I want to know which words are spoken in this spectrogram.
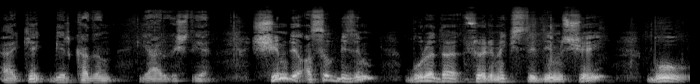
erkek bir kadın yargıç diye. Şimdi asıl bizim burada söylemek istediğimiz şey bu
